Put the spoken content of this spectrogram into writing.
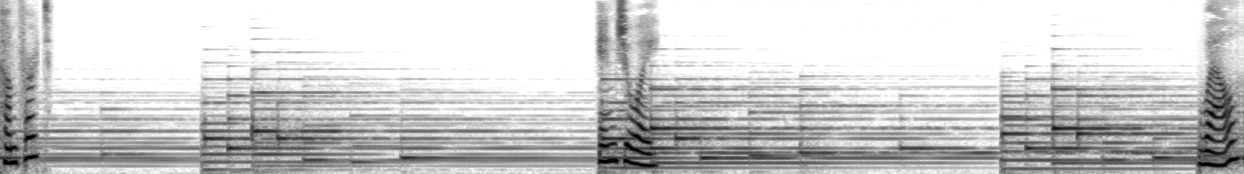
Comfort? Enjoy. Well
